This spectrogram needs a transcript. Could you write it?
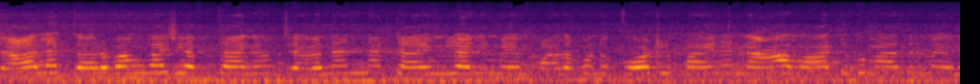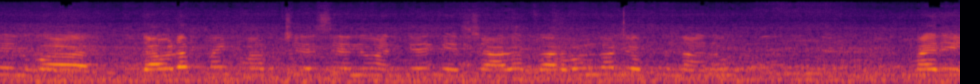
చాలా గర్వంగా చెప్తాను. జగనన్న టైంలోని మేము పదకొండు కోట్ల పైన నా వార్డుకు మాత్రమే నేను డెవలప్మెంట్ వర్క్ చేశాను అంటే నేను చాలా గర్వంగా చెప్తున్నాను. మరి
